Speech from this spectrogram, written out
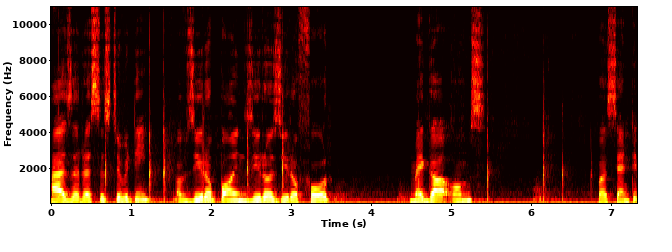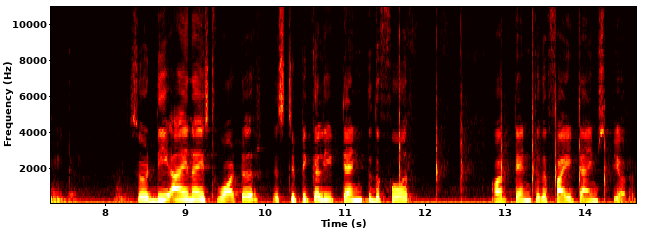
has a resistivity of 0.004 mega ohms per centimeter. So, deionized water is typically 10 to the 4 or 10 to the 5 times purer.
